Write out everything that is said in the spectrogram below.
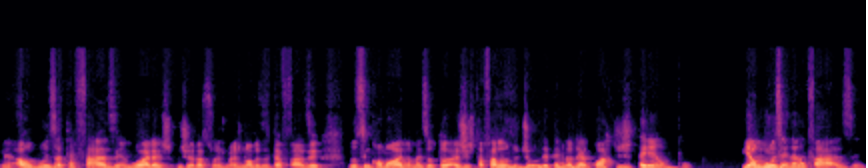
Né? Alguns até fazem, agora as gerações mais novas até fazem, não se incomoda, mas tô, a gente está falando de um determinado recorte de tempo. E alguns ainda não fazem.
